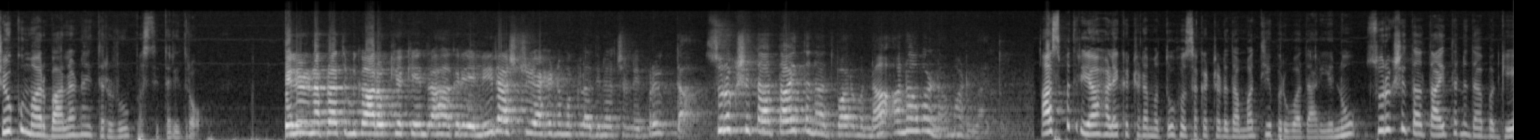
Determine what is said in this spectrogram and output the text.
ಶಿವಕುಮಾರ್ ಬಾಲಣ್ಣ ಇತರರು ಉಪಸ್ಥಿತರಿದ್ದರು. ಬೇಲೂರಿನ ಪ್ರಾಥಮಿಕ ಆರೋಗ್ಯ ಕೇಂದ್ರ ಹಗರಿಯಲ್ಲಿ ರಾಷ್ಟ್ರೀಯ ಹೆಣ್ಣು ಮಕ್ಕಳ ದಿನಾಚರಣೆ ಪ್ರಯುಕ್ತ ಸುರಕ್ಷಿತ ತಾಯ್ತನ ದ್ವಾರವನ್ನ ಅನಾವರಣ ಮಾಡಲಾಯಿತು. ಆಸ್ಪತ್ರೆಯ ಹಳೆ ಕಟ್ಟಡ ಮತ್ತು ಹೊಸ ಕಟ್ಟಡದ ಮಧ್ಯೆ ಬರುವ ದಾರಿಯನ್ನು ಸುರಕ್ಷಿತ ತಾಯ್ತನದ ಬಗ್ಗೆ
